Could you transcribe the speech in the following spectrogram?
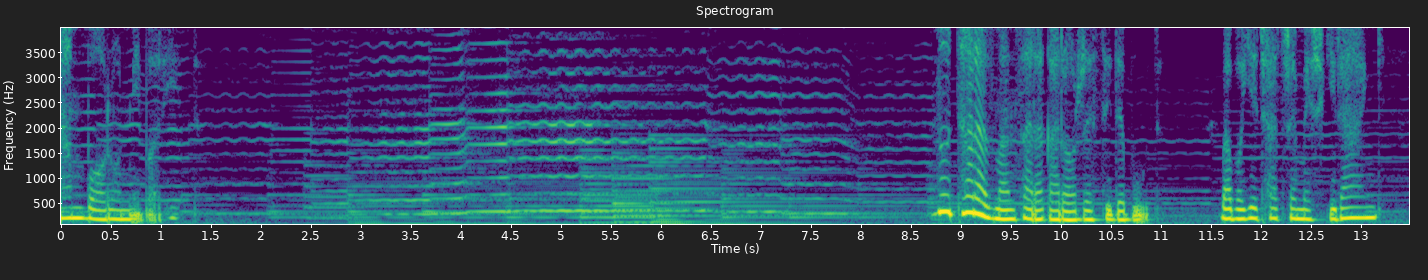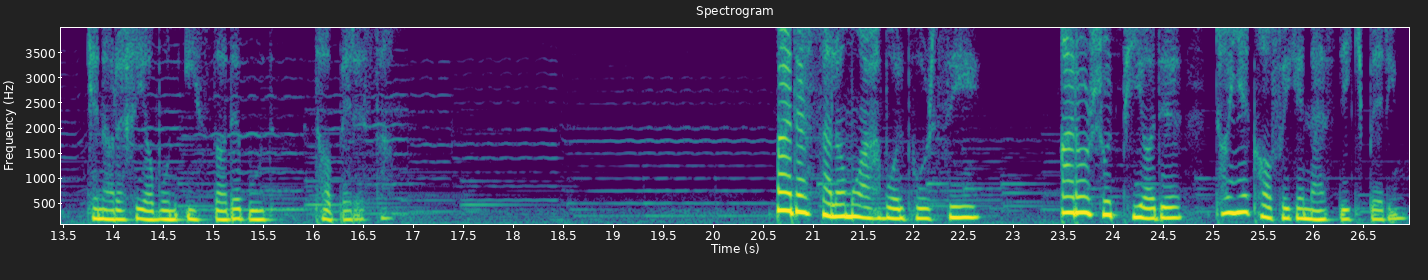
نم بارون میبارید زودتر از من سر قرار رسیده بود و با یه چتر مشکی رنگ کنار خیابون ایستاده بود تا برسم. بعد از سلام و احوال پرسی قرار شد پیاده تا یه کافه نزدیک بریم.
